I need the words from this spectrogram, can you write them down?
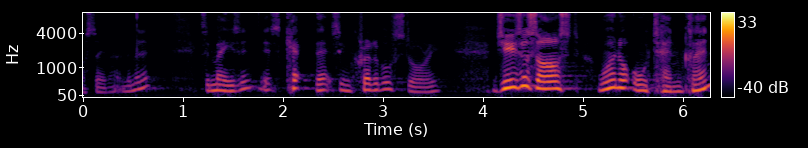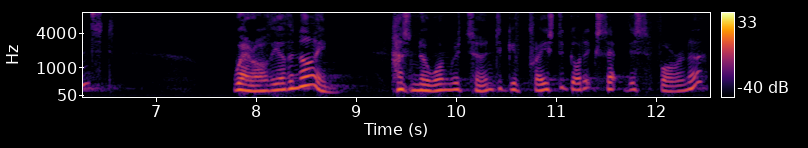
I'll say that in a minute. It's amazing. It's kept there. It's an incredible story. Jesus asked, Were not all ten cleansed? Where are the other nine? Has no one returned to give praise to God except this foreigner?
